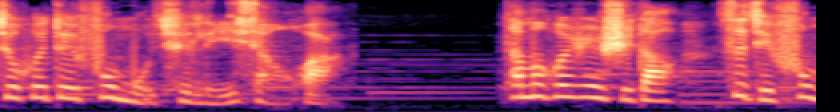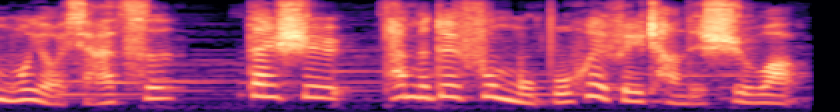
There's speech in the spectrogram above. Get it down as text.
就会对父母去理想化。他们会认识到自己父母有瑕疵，但是他们对父母不会非常的失望，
